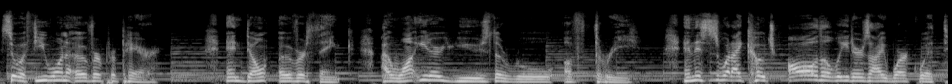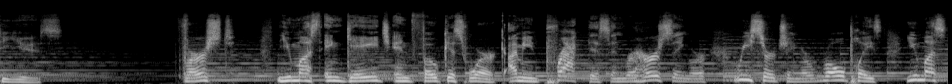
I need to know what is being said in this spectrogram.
So if you want to over prepare and don't overthink, I want you to use the rule of three. And this is what I coach all the leaders I work with to use. First, You must engage in focus work. I mean, practice and rehearsing or researching or role plays. You must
